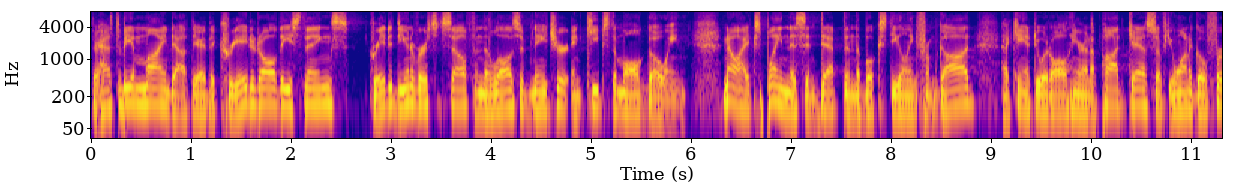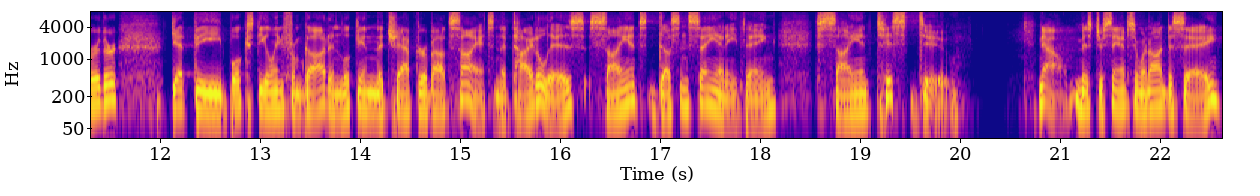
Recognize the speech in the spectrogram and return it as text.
There has to be a mind out there that created all these things, created the universe itself and the laws of nature, and keeps them all going. Now, I explain this in depth in the book Stealing from God. I can't do it all here in a podcast. So if you want to go further, get the book Stealing from God and look in the chapter about science. And the title is Science Doesn't Say Anything, Scientists Do. Now, Mr. Sampson went on to say,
